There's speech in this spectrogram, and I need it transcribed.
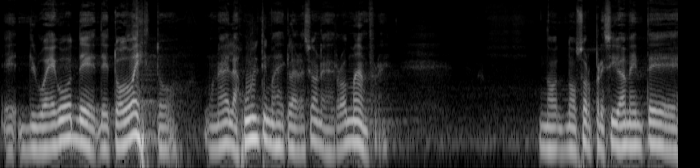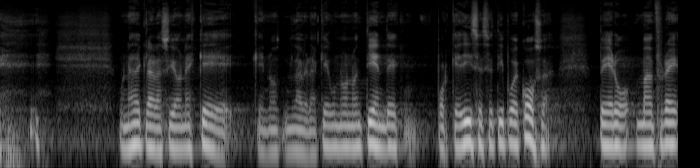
eh, luego de, de todo esto, una de las últimas declaraciones de Rod Manfred, no, no sorpresivamente, unas declaraciones que, que no, la verdad que uno no entiende por qué dice ese tipo de cosas, pero Manfred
